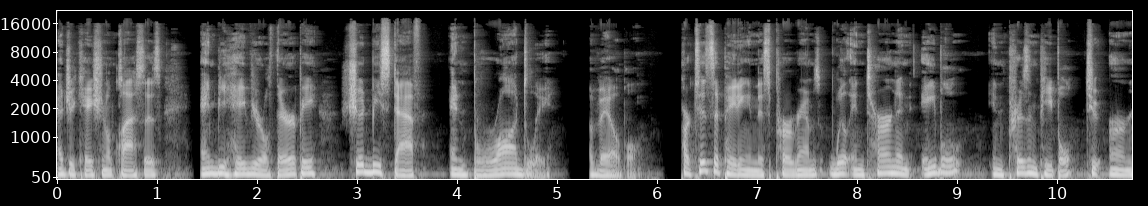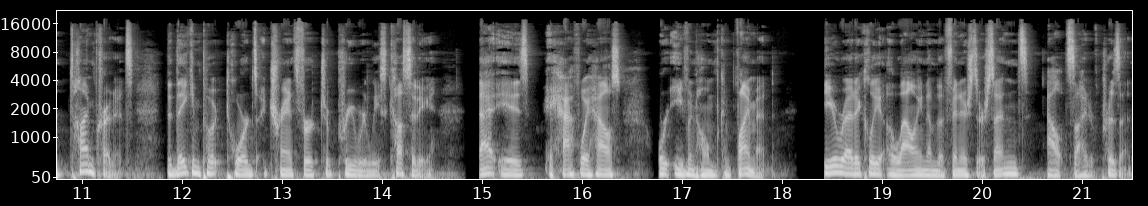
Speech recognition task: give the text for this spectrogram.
educational classes, and behavioral therapy should be staffed and broadly available. Participating in these programs will in turn enable in prison people to earn time credits that they can put towards a transfer to pre release custody. That is a halfway house or even home confinement, theoretically allowing them to finish their sentence outside of prison.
